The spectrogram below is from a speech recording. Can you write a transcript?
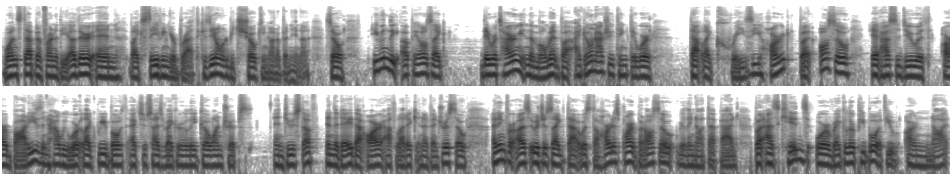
one step in front of the other and like saving your breath because you don't want to be choking on a banana. So even the uphills, like they were tiring in the moment, but I don't actually think they were that like crazy hard. But also, it has to do with our bodies and how we work. Like we both exercise regularly, go on trips and do stuff in the day that are athletic and adventurous. So I think for us, it was just like that was the hardest part, but also really not that bad. But as kids or regular people, if you are not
